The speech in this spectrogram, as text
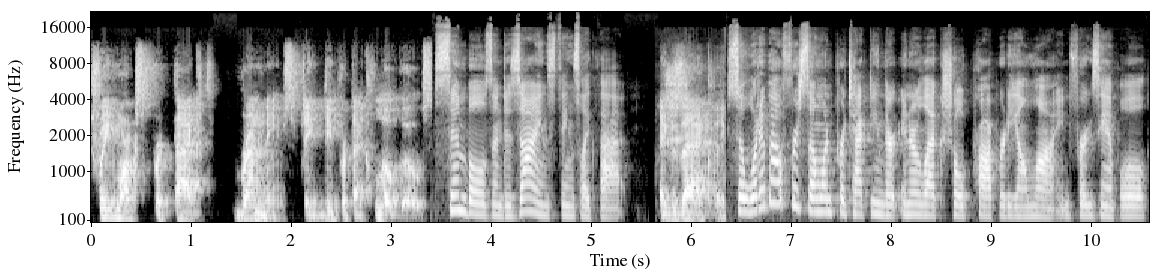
trademarks protect brand names. They, they protect logos, symbols, and designs, things like that. Exactly. So, what about for someone protecting their intellectual property online? For example,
